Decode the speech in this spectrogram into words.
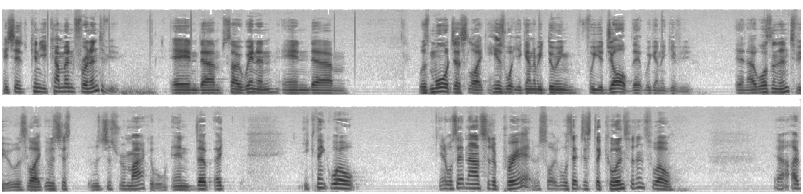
he said, "Can you come in for an interview?" And um, so went in, and um, was more just like, "Here's what you're going to be doing for your job that we're going to give you." and it wasn't an interview. It was like it was just it was just remarkable. And the, you think, well, you know, was that an answer to prayer? It's like was that just a coincidence? Well, yeah, I.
